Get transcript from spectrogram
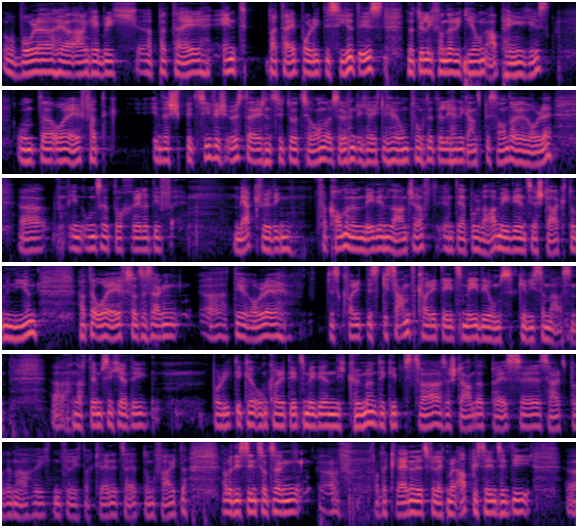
obwohl er ja angeblich äh, Partei, entparteipolitisiert ist, natürlich von der Regierung abhängig ist. Und der ORF hat in der spezifisch österreichischen Situation als öffentlich-rechtlicher Rundfunk natürlich eine ganz besondere Rolle. Äh, in unserer doch relativ merkwürdigen verkommenen Medienlandschaft, in der Boulevardmedien sehr stark dominieren, hat der ORF sozusagen äh, die Rolle des, Quali des Gesamtqualitätsmediums gewissermaßen. Äh, nachdem sich ja die Politiker um Qualitätsmedien nicht kümmern. Die gibt es zwar, also Standardpresse, Salzburger Nachrichten, vielleicht auch kleine Zeitung, Falter, aber die sind sozusagen, äh, von der kleinen jetzt vielleicht mal abgesehen, sind die äh,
